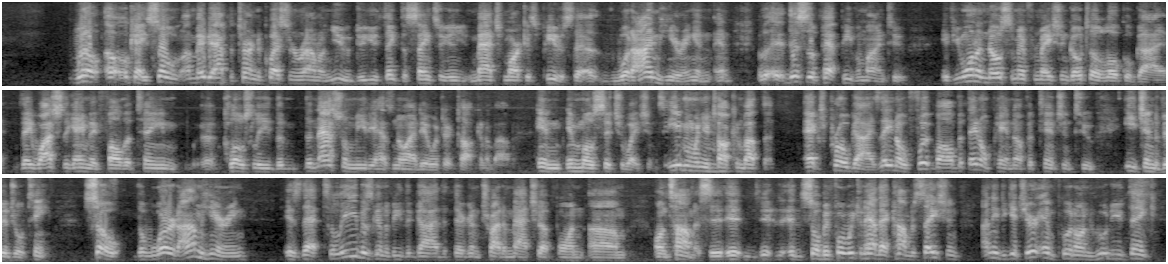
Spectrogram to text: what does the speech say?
Well, uh, okay, so uh, maybe I have to turn the question around on you. Do you think the Saints are going to match Marcus Peters? What I'm hearing, and, and this is a pet peeve of mine too. If you want to know some information, go to a local guy. They watch the game, they follow the team uh, closely. The, the national media has no idea what they're talking about in, in most situations. Even when you're mm-hmm. talking about the ex pro guys, they know football, but they don't pay enough attention to each individual team. So the word I'm hearing is that Talib is going to be the guy that they're going to try to match up on um, on Thomas. It, it, it, so before we can have that conversation, I need to get your input on who do you think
